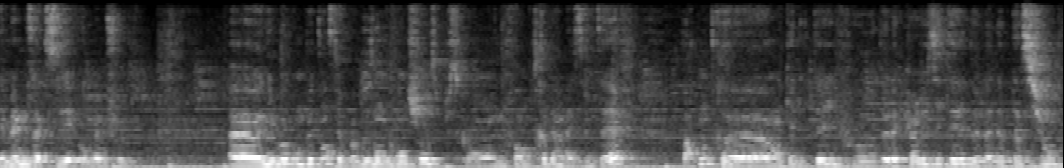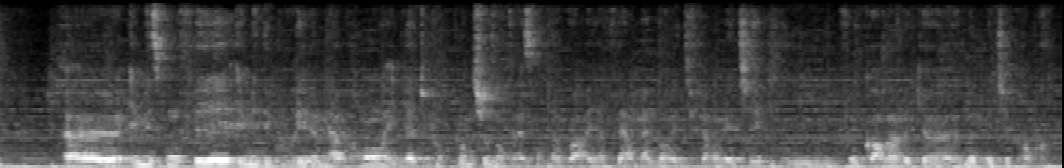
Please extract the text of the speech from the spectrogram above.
les mêmes accès aux mêmes choses. Euh, au niveau compétences, il n'y a pas besoin de grandes choses puisqu'on nous forme très bien à la SNCF. Par contre, euh, en qualité, il faut de la curiosité, de l'adaptation, aimer ce qu'on fait, aimer découvrir, aimer apprendre. Il y a toujours plein de choses intéressantes à voir et à faire, même dans les différents métiers qui font corps avec notre métier propre.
